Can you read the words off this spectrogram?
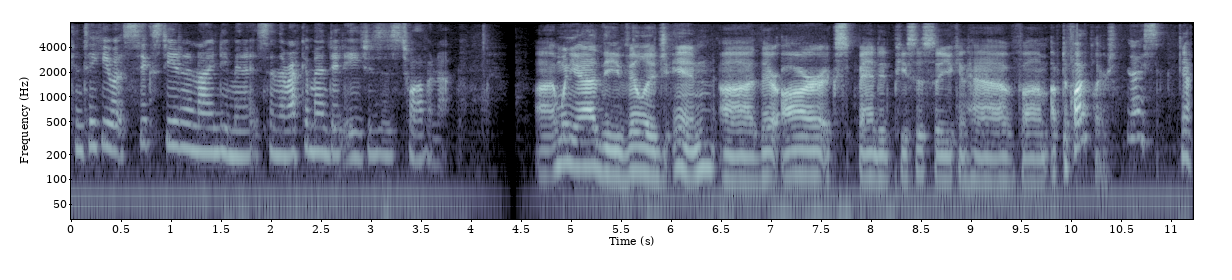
Can take you about 60 to 90 minutes, and the recommended ages is 12 and up. Uh, and when you add the Village Inn, uh, there are expanded pieces so you can have um, up to five players. Nice. Yeah.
